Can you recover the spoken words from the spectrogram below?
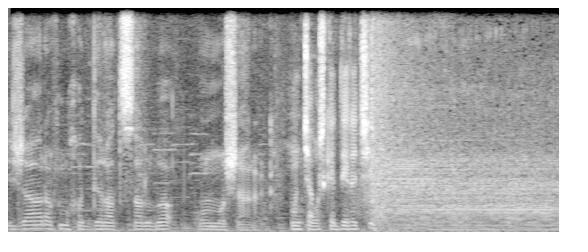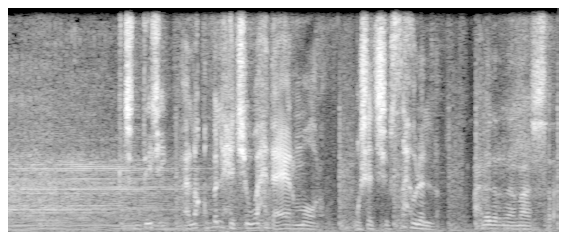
التجارة في المخدرات الصلبة والمشاركة. وانت واش كدير هادشي؟ كنت ديتي على قبل حيت شي واحد عاير مورا. واش هادشي بصح ولا لا؟ حنا درنا معاه الصراع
